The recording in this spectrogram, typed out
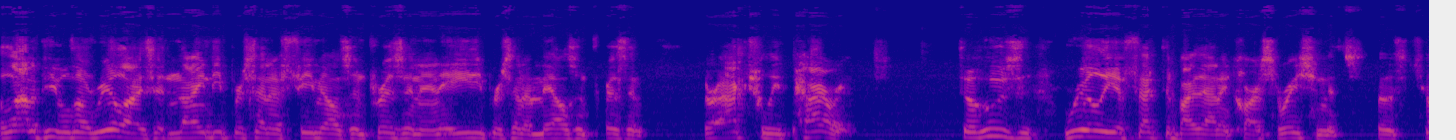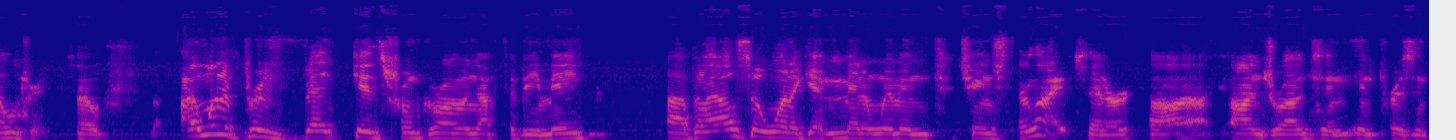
a lot of people don't realize that 90% of females in prison and 80% of males in prison, they're actually parents. So who's really affected by that incarceration? It's those children. So I want to prevent kids from growing up to be me, uh, but I also want to get men and women to change their lives that are uh, on drugs and in prison,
